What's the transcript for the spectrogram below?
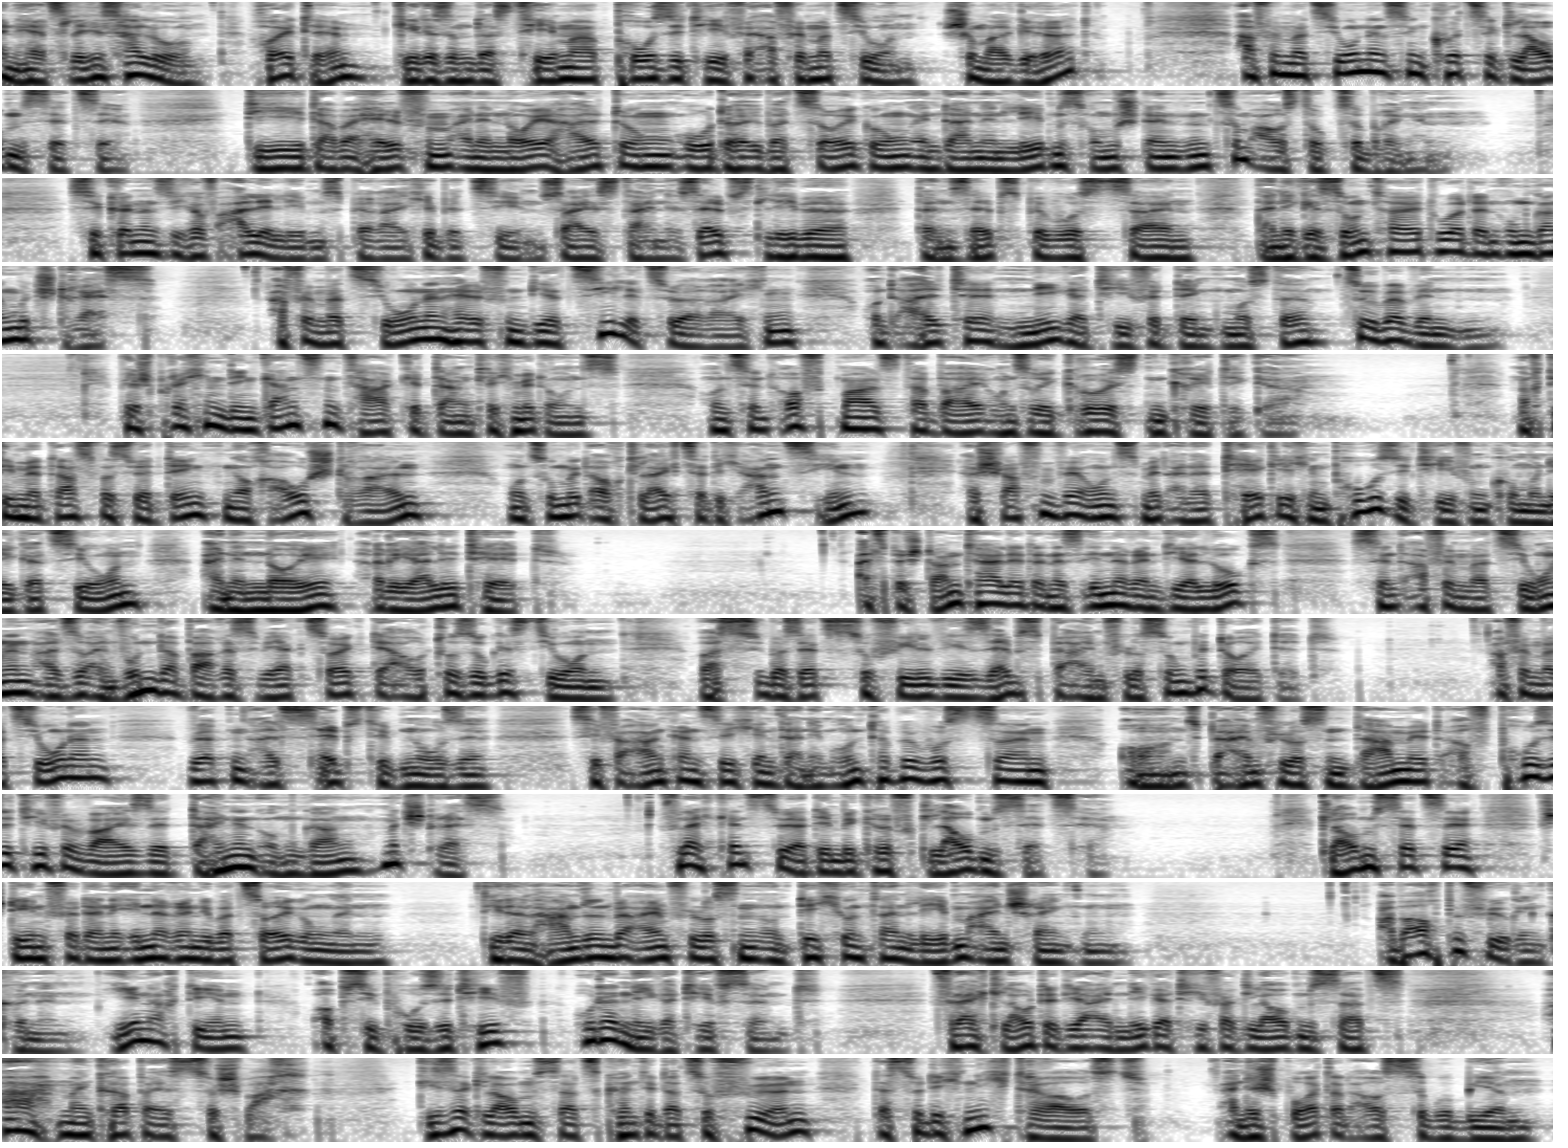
Ein herzliches Hallo. Heute geht es um das Thema positive Affirmation. Schon mal gehört? Affirmationen sind kurze Glaubenssätze, die dabei helfen, eine neue Haltung oder Überzeugung in deinen Lebensumständen zum Ausdruck zu bringen. Sie können sich auf alle Lebensbereiche beziehen, sei es deine Selbstliebe, dein Selbstbewusstsein, deine Gesundheit oder dein Umgang mit Stress. Affirmationen helfen dir, Ziele zu erreichen und alte negative Denkmuster zu überwinden. Wir sprechen den ganzen Tag gedanklich mit uns und sind oftmals dabei unsere größten Kritiker. Nachdem wir das, was wir denken, auch ausstrahlen und somit auch gleichzeitig anziehen, erschaffen wir uns mit einer täglichen positiven Kommunikation eine neue Realität. Als Bestandteile deines inneren Dialogs sind Affirmationen also ein wunderbares Werkzeug der Autosuggestion, was übersetzt so viel wie Selbstbeeinflussung bedeutet. Affirmationen wirken als Selbsthypnose. Sie verankern sich in deinem Unterbewusstsein und beeinflussen damit auf positive Weise deinen Umgang mit Stress. Vielleicht kennst du ja den Begriff Glaubenssätze. Glaubenssätze stehen für deine inneren Überzeugungen, die dein Handeln beeinflussen und dich und dein Leben einschränken. Aber auch beflügeln können, je nachdem, ob sie positiv oder negativ sind. Vielleicht lautet ja ein negativer Glaubenssatz, ah, mein Körper ist zu schwach. Dieser Glaubenssatz könnte dazu führen, dass du dich nicht traust, eine Sportart auszuprobieren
